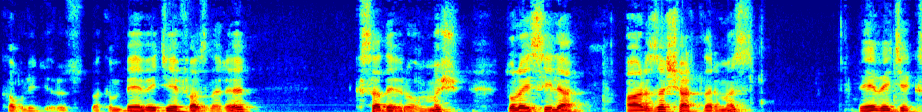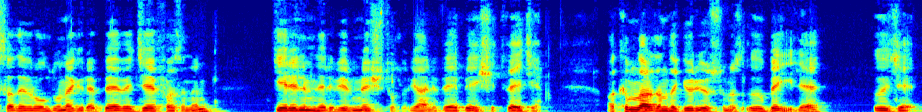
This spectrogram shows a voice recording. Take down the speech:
kabul ediyoruz. Bakın B ve C fazları kısa devre olmuş. Dolayısıyla arıza şartlarımız B ve C kısa devre olduğuna göre B ve C fazının gerilimleri birbirine eşit olur. Yani VB eşit VC. Akımlardan da görüyorsunuz IB ile IC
